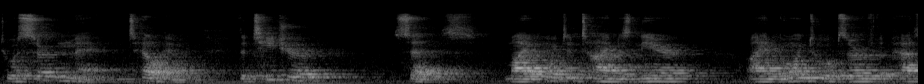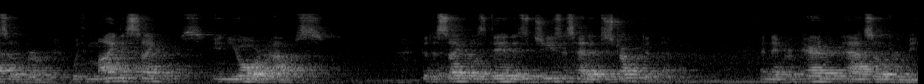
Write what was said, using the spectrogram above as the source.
to a certain man and tell him, The teacher says, My appointed time is near. I am going to observe the Passover with my disciples in your house. The disciples did as Jesus had instructed them, and they prepared the Passover meal.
